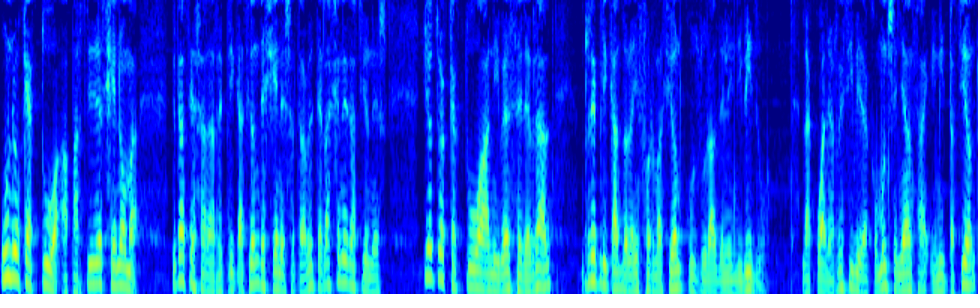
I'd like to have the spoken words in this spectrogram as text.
Uno que actúa a partir del genoma gracias a la replicación de genes a través de las generaciones y otro que actúa a nivel cerebral replicando la información cultural del individuo, la cual es recibida como enseñanza, imitación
